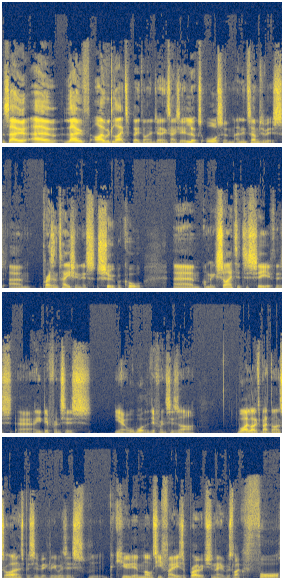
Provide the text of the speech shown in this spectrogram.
So, um, no, f- I would like to play Dinogenics. Actually, it looks awesome, and in terms of its um, presentation, it's super cool. Um, I'm excited to see if there's uh, any differences, you know, or what the differences are what I liked about Dinosaur Island specifically was its peculiar multi-phase approach, and it was like four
